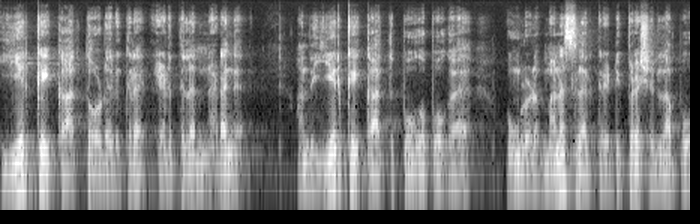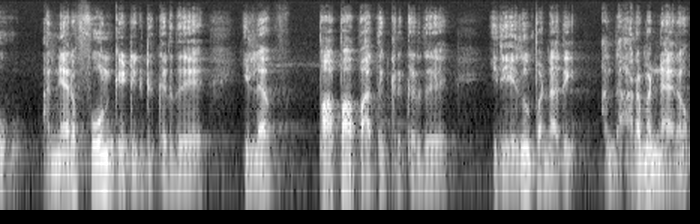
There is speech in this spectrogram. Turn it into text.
இயற்கை காத்தோடு இருக்கிற இடத்துல நடங்க. அந்த இயற்கை காற்று போக போக உங்களோட மனசில் இருக்கிற டிப்ரெஷன்லாம் போகும். அந்நேரம் ஃபோன் கேட்டுக்கிட்டு இருக்கிறது இல்லை பாப்பா பார்த்துட்டு இருக்கிறது இது எதுவும் பண்ணாதீங்க. அந்த அரை மணி நேரம்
